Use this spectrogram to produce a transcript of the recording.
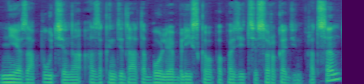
не за Путина, а за кандидата более близкого по позиции 41%,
